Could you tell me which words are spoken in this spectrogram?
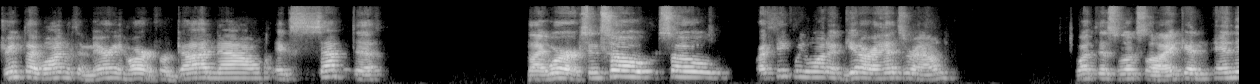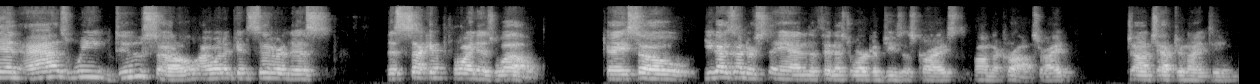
drink thy wine with a merry heart, for God now accepteth thy works. And so, so I think we want to get our heads around what this looks like. And, and then as we do so, I want to consider this, this second point as well. Okay, so you guys understand the finished work of Jesus Christ on the cross, right? John chapter nineteen.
